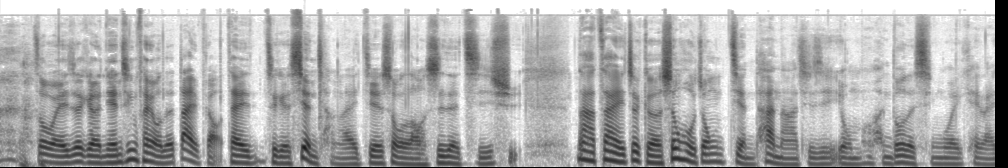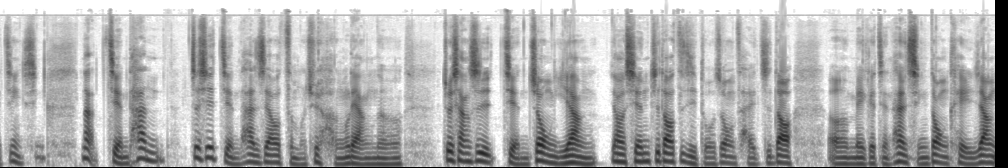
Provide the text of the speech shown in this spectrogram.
作为这个年轻朋友的代表，在这个现场来接受老师的期许。那在这个生活中减碳啊，其实有很多的行为可以来进行。那减碳这些减碳是要怎么去衡量呢？就像是减重一样，要先知道自己多重，才知道呃每个减碳行动可以让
